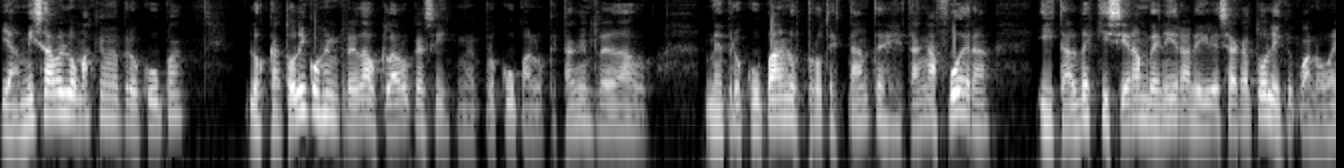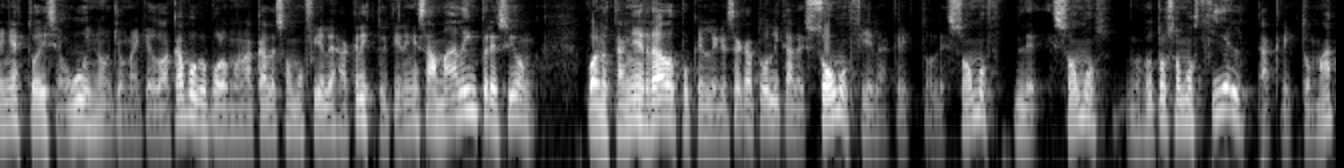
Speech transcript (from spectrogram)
Y a mí, ¿sabes lo más que me preocupa? Los católicos enredados, claro que sí, me preocupan, los que están enredados. Me preocupan los protestantes que están afuera y tal vez quisieran venir a la iglesia católica y cuando ven esto dicen, uy, no, yo me quedo acá porque por lo menos acá le somos fieles a Cristo. Y tienen esa mala impresión cuando están errados porque en la iglesia católica le somos fieles a Cristo, le somos, le somos, nosotros somos fieles a Cristo. Más,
